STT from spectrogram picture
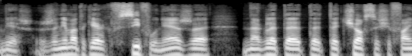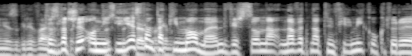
wiesz, że nie ma takiego jak w Sifu, nie, że nagle te, te, te ciosy się fajnie zgrywają. To znaczy, on, jest tam taki moment, wiesz co, na, nawet na tym filmiku, który,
